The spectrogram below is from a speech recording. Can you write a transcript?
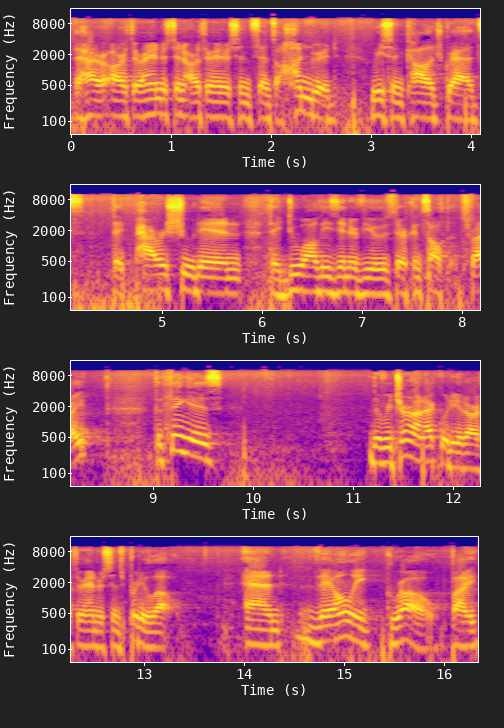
They hire Arthur Andersen. Arthur Andersen sends 100 recent college grads. They parachute in. They do all these interviews. They're consultants, right? The thing is, the return on equity at Arthur Andersen is pretty low. And they only grow by,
